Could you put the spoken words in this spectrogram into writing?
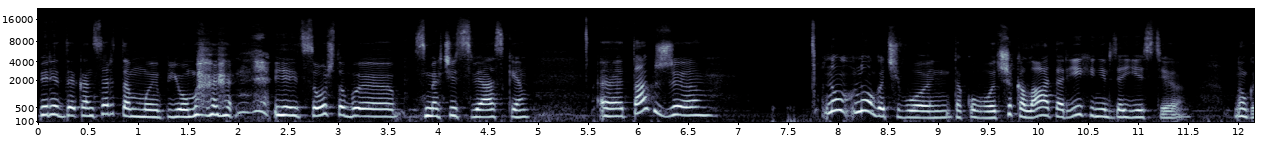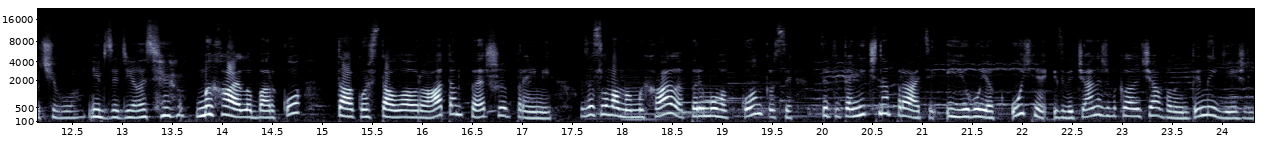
Перед концертом мы пьем яйцо, чтобы смягчить связки. Э, Также, ну, много чего такого. Вот шоколад, орехи нельзя есть, э, много чего нельзя делать. Михайло Барко також став лауреатом першої премії. За словами Михайла, перемога в конкурсі це титанічна праця і його як учня, і звичайно ж викладача Валентини Єжель.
